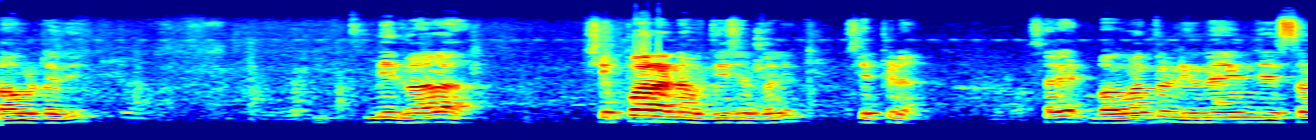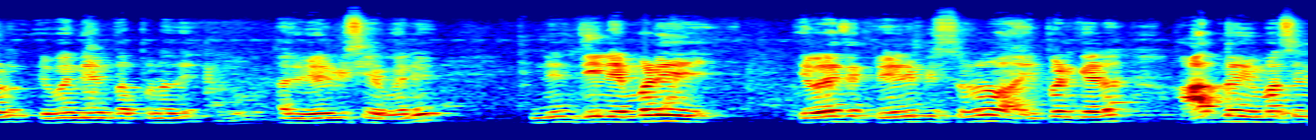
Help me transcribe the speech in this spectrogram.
బాగుంటుంది. మీ ద్వారా చెప్పాలన్న ఉద్దేశంతో చెప్పిన. సరే భగవంతుడు నిర్ణయం చేస్తాడు ఇవన్నీ ఏం తప్పున్నది అది వేరు విషయం. కానీ నేను దీని ఎంబడి ఎవరైతే ప్రేరేపిస్తున్నారో ఇప్పటికైనా ఆత్మ విమర్శన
